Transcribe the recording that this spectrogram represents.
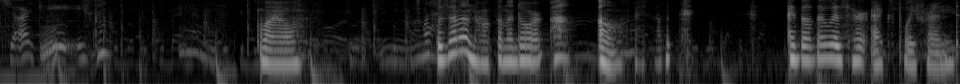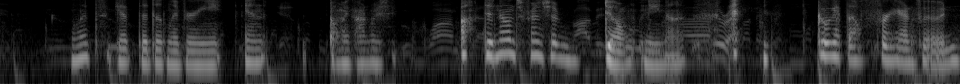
Sharky. Wow. Was that a knock on the door? Oh, I thought I thought that was her ex-boyfriend. Let's get the delivery and oh my god, was she Oh, denounce friendship. Don't, Nina. Go get the freaking food.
